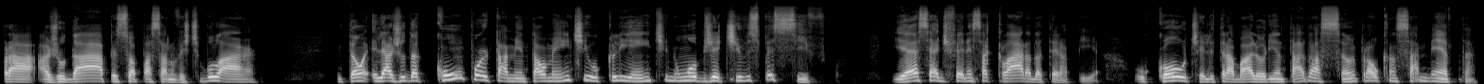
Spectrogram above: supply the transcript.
para ajudar a pessoa a passar no vestibular. Então ele ajuda comportamentalmente o cliente num objetivo específico. E essa é a diferença clara da terapia. O coach ele trabalha orientado à ação e para alcançar meta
